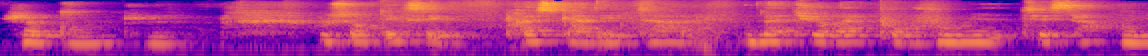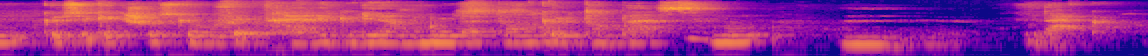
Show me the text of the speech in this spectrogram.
J'attends. Je... Vous sentez que c'est presque un état naturel pour vous, Oui. c'est ça Oui. Que c'est quelque chose que vous faites très régulièrement, Oui. d'attendre que le temps passe D'accord.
